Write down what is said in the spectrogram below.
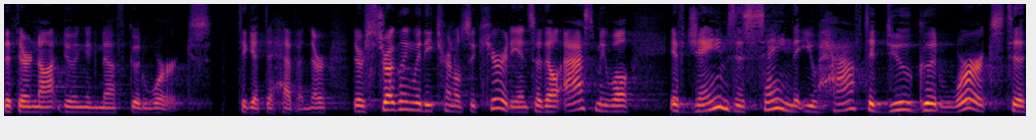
that they're not doing enough good works to get to heaven. They're, they're struggling with eternal security. And so they'll ask me, well, if James is saying that you have to do good works to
